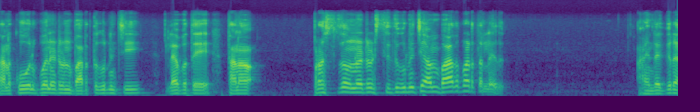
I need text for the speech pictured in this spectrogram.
తన కోల్పోయినటువంటి భర్త గురించి లేకపోతే తన ప్రస్తుతం ఉన్నటువంటి స్థితి గురించి ఆమె బాధపడతలేదు. ఆయన దగ్గర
